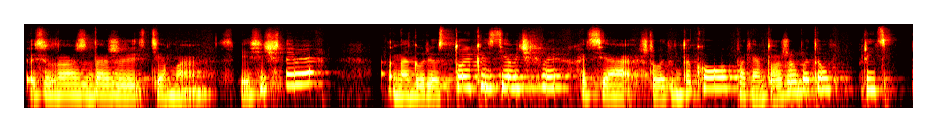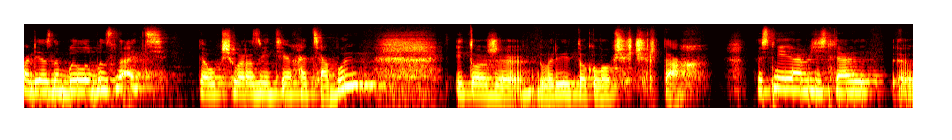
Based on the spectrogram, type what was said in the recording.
То есть у нас даже тема с месячными, она говорила только с девочками, хотя что в этом такого, парням тоже об этом, в принципе, полезно было бы знать для общего развития хотя бы, и тоже говорили только в общих чертах. То есть не объясняли, э,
